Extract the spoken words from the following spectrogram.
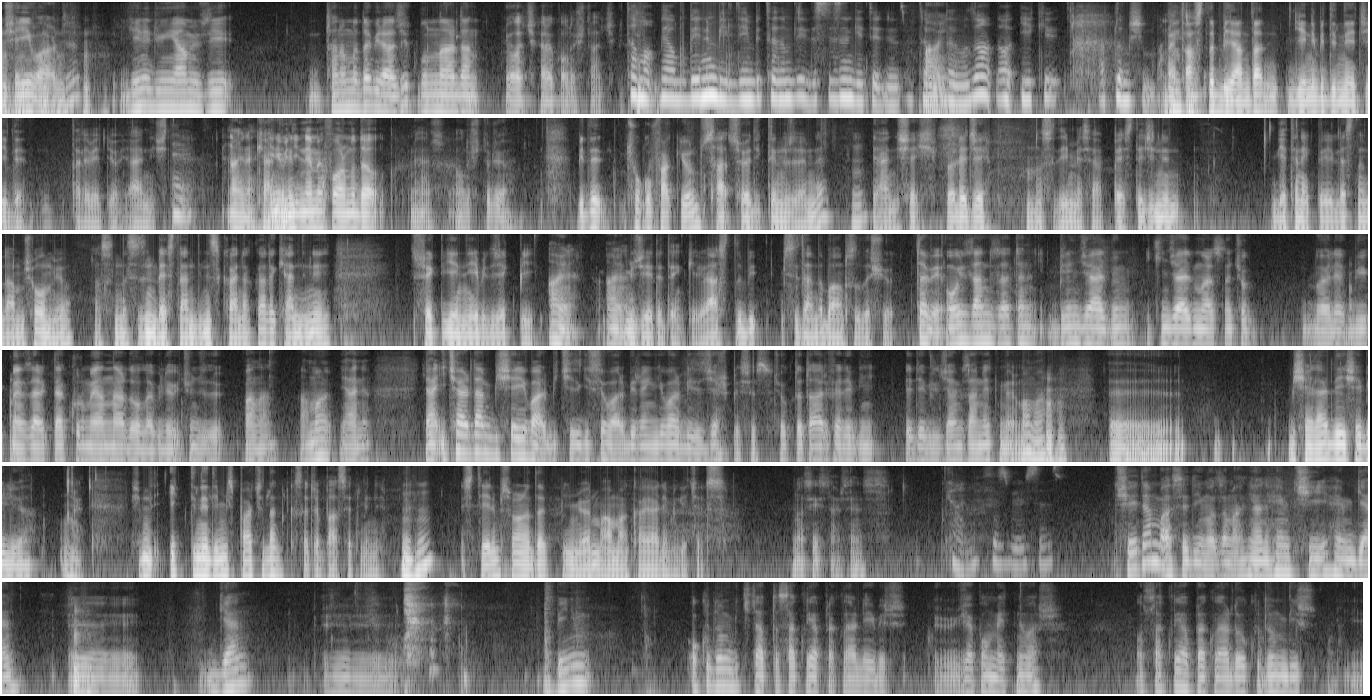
şeyi vardı. Yeni dünya müziği tanımı da birazcık bunlardan yola çıkarak oluştu açık. Tamam ya bu benim bildiğim bir tanım değildi. Sizin getirdiğiniz bir tanım. Aynen. tanım. O zaman o, iyi ki atlamışım ben. Evet aslında bir yandan yeni bir dinleyiciyi de talep ediyor. Yani işte Evet. Aynen. Yeni Kendini- bir dinleme formu da yani oluşturuyor. Bir de çok ufak yorum söylediklerin üzerine. Hı? Yani şey böylece nasıl diyeyim mesela bestecinin yetenekleriyle sınırlanmış olmuyor. Aslında sizin beslendiğiniz kaynaklarla kendini sürekli yenileyebilecek bir Aynen. Aynen. müziğe de denk geliyor. Aslında bir sizden de bağımsızlaşıyor. Tabii o yüzden de zaten birinci albüm, ikinci albüm arasında çok böyle büyük benzerlikler kurmayanlar da olabiliyor. Üçüncü falan. Ama yani yani içeriden bir şey var, bir çizgisi var, bir rengi var bizce. Şüphesiz. Çok da tarif edebil edebileceğimi zannetmiyorum ama e, bir şeyler değişebiliyor. Şimdi ilk dinlediğimiz parçadan kısaca bahsetmeni Hı hı. isteyelim. Sonra da bilmiyorum Amak Hayal'e mi geçeriz? Nasıl isterseniz. Yani siz bilirsiniz. Şeyden bahsedeyim o zaman. Yani hem çiğ hem gen. Ee, gen e, benim okuduğum bir kitapta Saklı Yapraklar diye bir e, Japon metni var. O Saklı Yapraklar'da okuduğum bir e,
